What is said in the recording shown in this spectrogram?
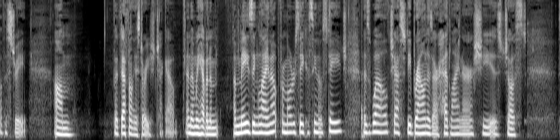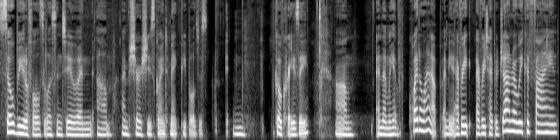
of the street. Um, but definitely a store you should check out. And then we have an am- amazing lineup from Motor City Casino Stage as well. Chastity Brown is our headliner. She is just so beautiful to listen to, and um, I'm sure she's going to make people just go crazy. Um, and then we have quite a lineup. I mean, every every type of genre we could find.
